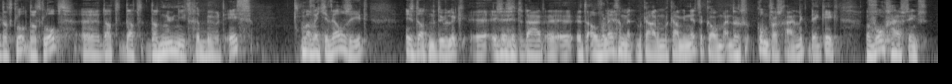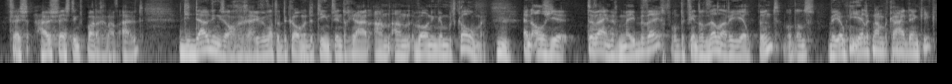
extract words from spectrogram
dat klopt. Dat, klopt. Uh, dat, dat, dat nu niet gebeurd is. Maar wat je wel ziet, is dat natuurlijk, uh, ze zitten daar uh, het overleggen met elkaar om een kabinet te komen. En er komt waarschijnlijk, denk ik, een volkshuisvestingsparagraaf uit. Die duiding zal geven wat er de komende 10, 20 jaar aan, aan woningen moet komen. Hmm. En als je te weinig meebeweegt, want ik vind dat wel een reëel punt, want anders ben je ook niet eerlijk naar elkaar, denk ik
